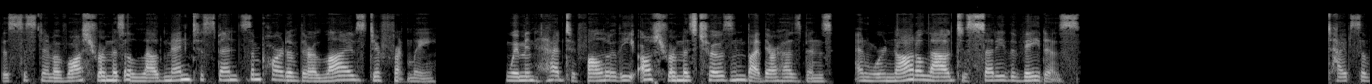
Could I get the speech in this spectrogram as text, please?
The system of ashramas allowed men to spend some part of their lives differently. Women had to follow the ashramas chosen by their husbands, and were not allowed to study the Vedas. Types of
